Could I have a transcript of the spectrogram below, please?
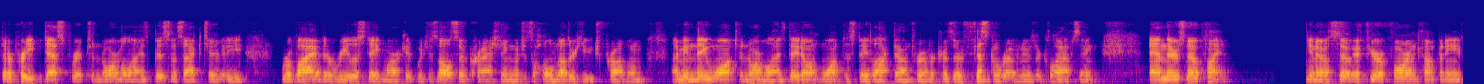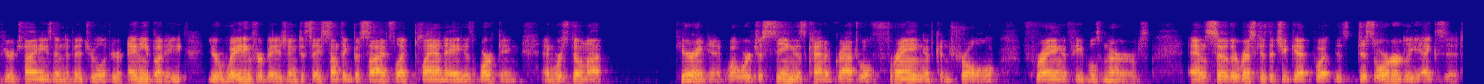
that are pretty desperate to normalize business activity, revive their real estate market, which is also crashing, which is a whole other huge problem. I mean, they want to normalize. They don't want to stay locked down forever because their fiscal revenues are collapsing. And there's no plan. You know, so if you're a foreign company, if you're a Chinese individual, if you're anybody, you're waiting for Beijing to say something besides like plan A is working, and we're still not hearing it. What we're just seeing is kind of gradual fraying of control, fraying of people's nerves. And so the risk is that you get what this disorderly exit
